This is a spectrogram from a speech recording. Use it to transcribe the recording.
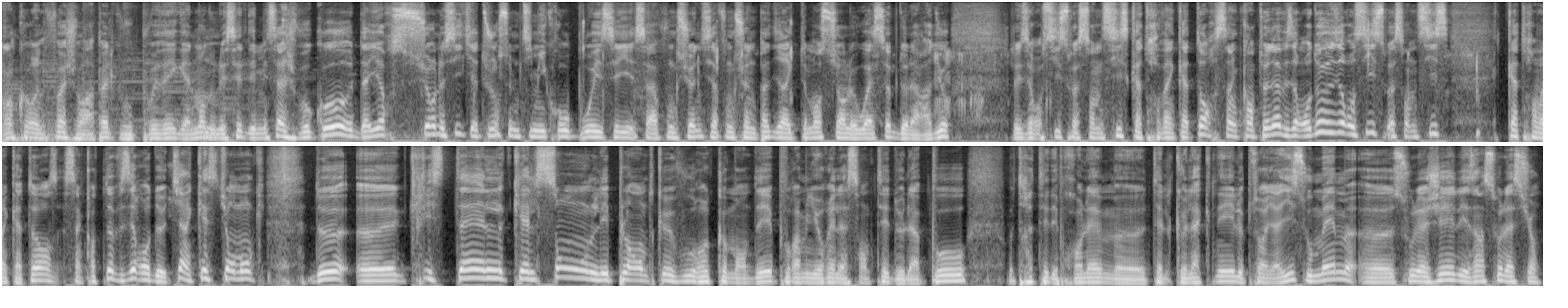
encore une fois je vous rappelle que vous pouvez également nous laisser des messages vocaux. D'ailleurs sur le site il y a toujours ce petit micro vous pouvez essayer ça fonctionne. Ça fonctionne pas directement sur le WhatsApp de la radio le 06 66 94 59 02 06 66 94 59 02 tiens question donc de Christelle. Quelles sont les plantes que vous recommandez pour améliorer la santé de de la peau, traiter des problèmes euh, tels que l'acné, le psoriasis ou même euh, soulager les insolations?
